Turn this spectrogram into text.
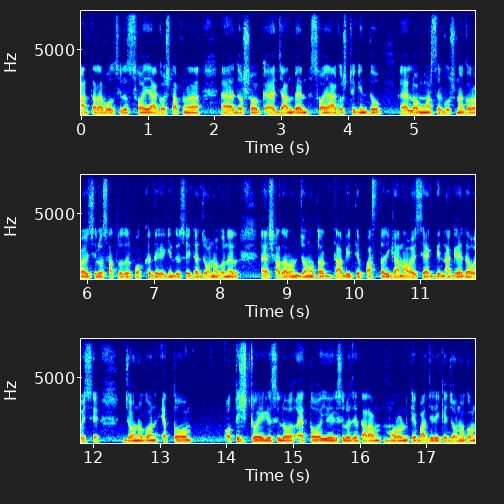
আর তারা বলছিল, ছয় আগস্ট, আপনারা দর্শক জানবেন, ছয় আগস্টে কিন্তু লং মার্চের ঘোষণা করা হয়েছিল। ছাত্রদের পক্ষ থেকে কিন্তু সেটা জনগণের সাধারণ জনতার দাবিতে পাঁচ তারিখে আনা হয়েছে, একদিন আগে দেওয়া হয়েছে। জনগণ এত অতিষ্ঠ হয়ে গেছিল, এত ইয়ে গেছিল যে তারা মরণকে বাজি রেখে জনগণ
